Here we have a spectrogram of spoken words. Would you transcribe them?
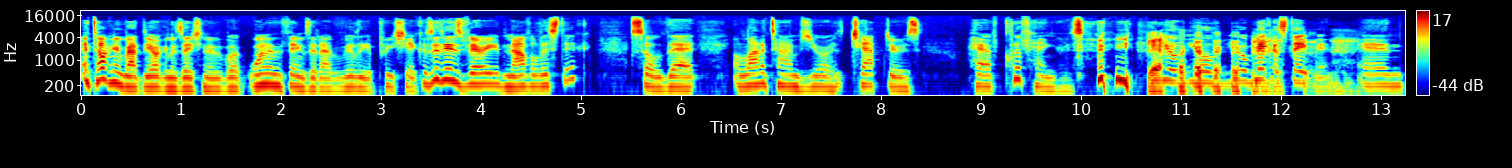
And talking about the organization of the book, one of the things that I really appreciate because it is very novelistic, so that a lot of times your chapters have cliffhangers. yeah. you'll, you'll you'll make a statement and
